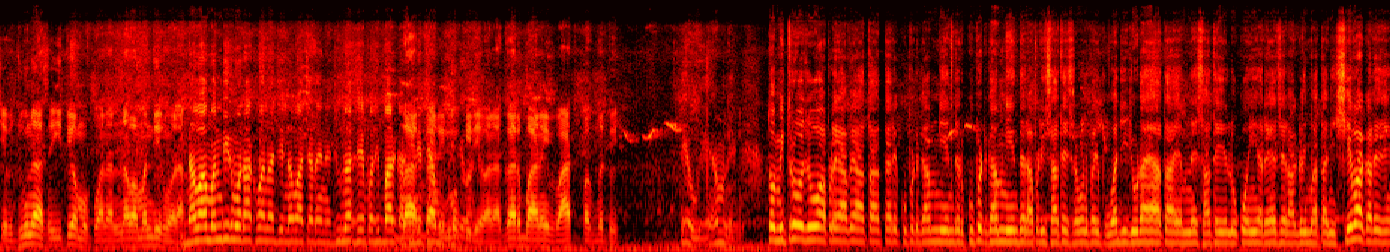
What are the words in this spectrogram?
જે જૂના છે એ ત્યાં મૂકવાના નવા મંદિરમાં રાખવા નવા મંદિરમાં રાખવાના જે નવા ચડે ને જૂના છે પછી બહાર કાઢીને ત્યાં મૂકી દેવાના. ગરબા ને હાથ પગ બધું એવું છે એમને તો મિત્રો, જો આપણે આવ્યા હતા અત્યારે કુપટ ગામની અંદર, કુપટ ગામની અંદર આપણી સાથે શ્રવણભાઈ ભુવાજી જોડાયા હતા. એમને સાથે એ લોકો અહીંયા રહે છે, રાગડી માતાની સેવા કરે છે.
